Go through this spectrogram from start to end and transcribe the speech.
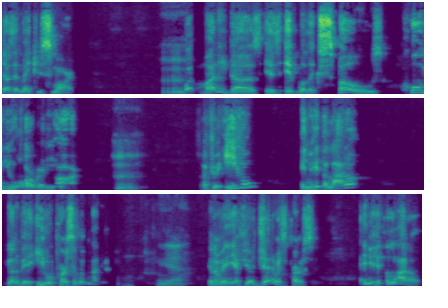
doesn't make you smart. Mhm. What money does is it will expose who you already are. Mm. So if you're evil and you hit the lotto, you're going to be an evil person with money. Yeah. You know what I mean? If you're a generous person and you hit the lotto,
